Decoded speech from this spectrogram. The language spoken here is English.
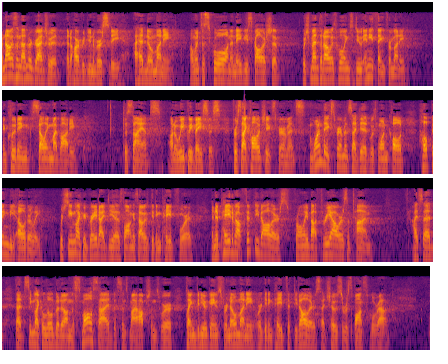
When I was an undergraduate at Harvard University, I had no money. I went to school on a Navy scholarship, which meant that I was willing to do anything for money, including selling my body to science on a weekly basis for psychology experiments. And one of the experiments I did was one called Helping the Elderly, which seemed like a great idea as long as I was getting paid for it. And it paid about $50 for only about three hours of time. I said that seemed like a little bit on the small side, but since my options were playing video games for no money or getting paid $50, I chose the responsible route.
